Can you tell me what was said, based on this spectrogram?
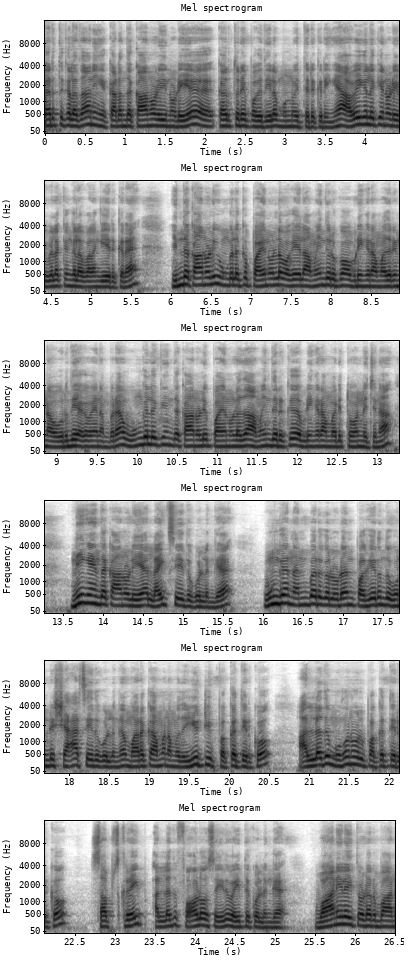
கருத்துக்களை தான் நீங்கள் கடந்த காணொலியினுடைய கருத்துரை பகுதியில் முன்வைத்திருக்கிறீங்க. அவைகளுக்கு என்னுடைய விளக்கங்களை வழங்கியிருக்கிறேன். இந்த காணொலி உங்களுக்கு பயனுள்ள வகையில் அமைந்திருக்கும் அப்படிங்கிற மாதிரி நான் உறுதியாகவே நம்புகிறேன் உங்களுக்கு இந்த காணொளி பயனுள்ளதாக அமைந்திருக்கு அப்படிங்கிற மாதிரி தோணுச்சுன்னா நீங்கள் இந்த காணொலியை லைக் செய்து கொள்ளுங்கள் உங்கள் நண்பர்களுடன் பகிர்ந்து கொண்டு ஷேர் செய்து கொள்ளுங்கள் மறக்காமல் நமது யூடியூப் பக்கத்திற்கோ அல்லது முகநூல் பக்கத்திற்கோ சப்ஸ்கிரைப் அல்லது ஃபாலோ செய்து வைத்துக்கொள்ளுங்க வானிலை தொடர்பான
